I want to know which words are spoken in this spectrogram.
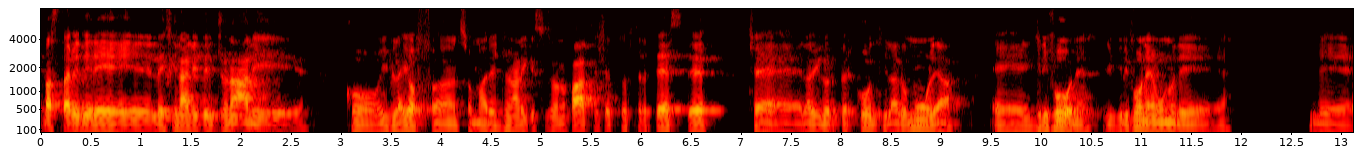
basta vedere le finali regionali con i playoff insomma, regionali che si sono fatti, c'è Tor Tre Teste, c'è la Vigor per Conti, la Romulea e il Grifone. Il Grifone è uno dei, dei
